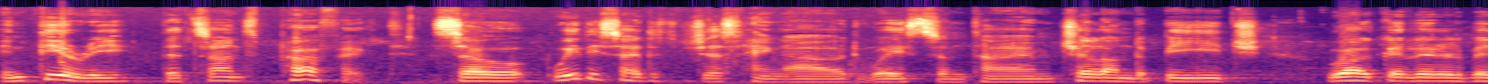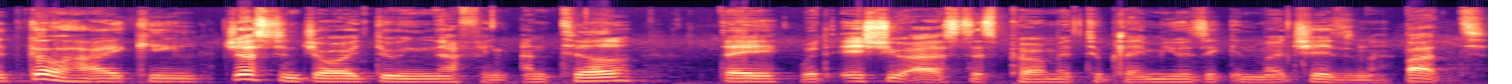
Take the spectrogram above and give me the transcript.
In theory, that sounds perfect. So we decided to just hang out, waste some time, chill on the beach, work a little bit, go hiking, just enjoy doing nothing until they would issue us this permit to play music in Malcesine. But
